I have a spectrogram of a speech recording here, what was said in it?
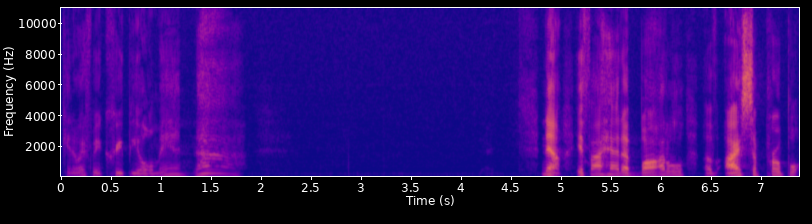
Get away from me, creepy old man. Nah. Now, if I had a bottle of isopropyl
